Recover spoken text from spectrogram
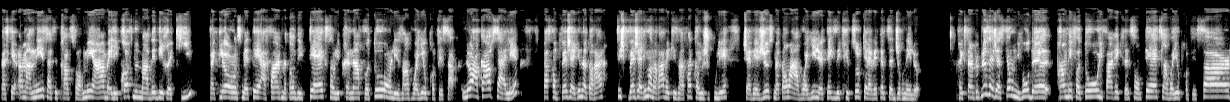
Parce qu'à un moment donné, ça s'est transformé en ben, les profs nous demandaient des requis. Fait que là, on se mettait à faire, mettons, des textes, on les prenait en photo, on les envoyait au professeur. Là encore, ça allait parce qu'on pouvait gérer notre horaire. Tu je pouvais gérer mon horaire avec les enfants comme je voulais. J'avais juste, mettons, à envoyer le texte d'écriture qu'elle avait fait cette journée-là. Fait que c'était un peu plus de gestion au niveau de prendre des photos, y faire écrire son texte, l'envoyer au professeur.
